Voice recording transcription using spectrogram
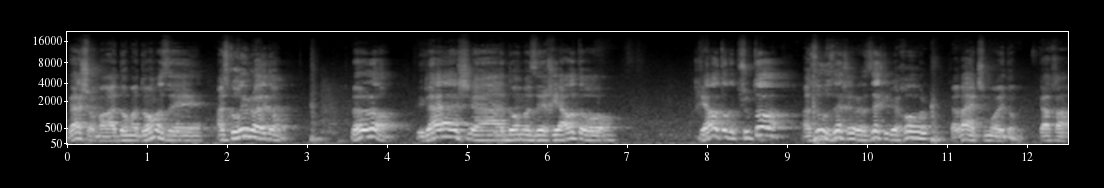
בגלל שהוא אמר אדום אדום הזה, אז קוראים לו אדום. לא, לא, לא. בגלל שהאדום הזה החיה אותו, החיה אותו כפשוטו, אז הוא זכר לזה כביכול קרא את שמו אדום. ככה,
